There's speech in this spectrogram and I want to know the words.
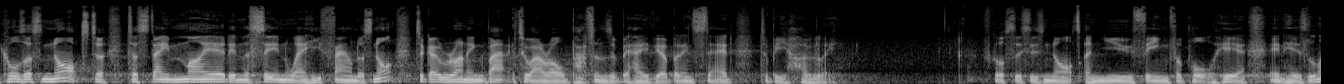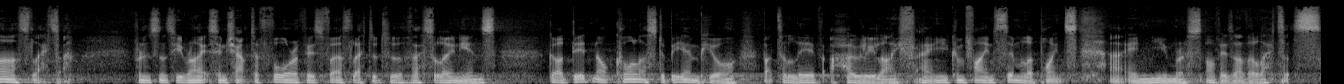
calls us not to, to stay mired in the sin where He found us, not to go running back to our old patterns of behavior, but instead to be holy Of course, this is not a new theme for Paul here in his last letter. For instance, he writes in chapter 4 of his first letter to the Thessalonians God did not call us to be impure, but to live a holy life. And you can find similar points uh, in numerous of his other letters.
